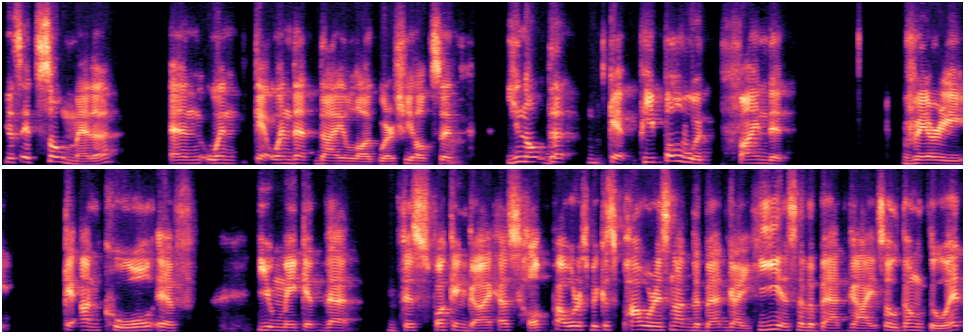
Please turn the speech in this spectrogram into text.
because it's so meta. And when when that dialogue where she Hulk said, you know, the people would find it very uncool if you make it that this fucking guy has Hulk powers because power is not the bad guy. He is the bad guy. So don't do it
